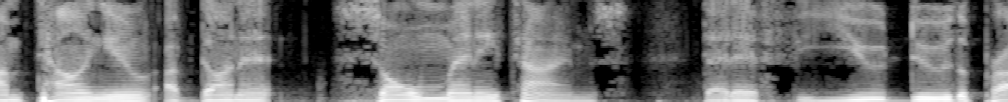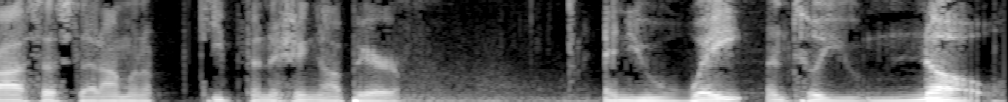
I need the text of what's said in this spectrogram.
I'm telling you, I've done it so many times that if you do the process that I'm going to keep finishing up here and you wait until you know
